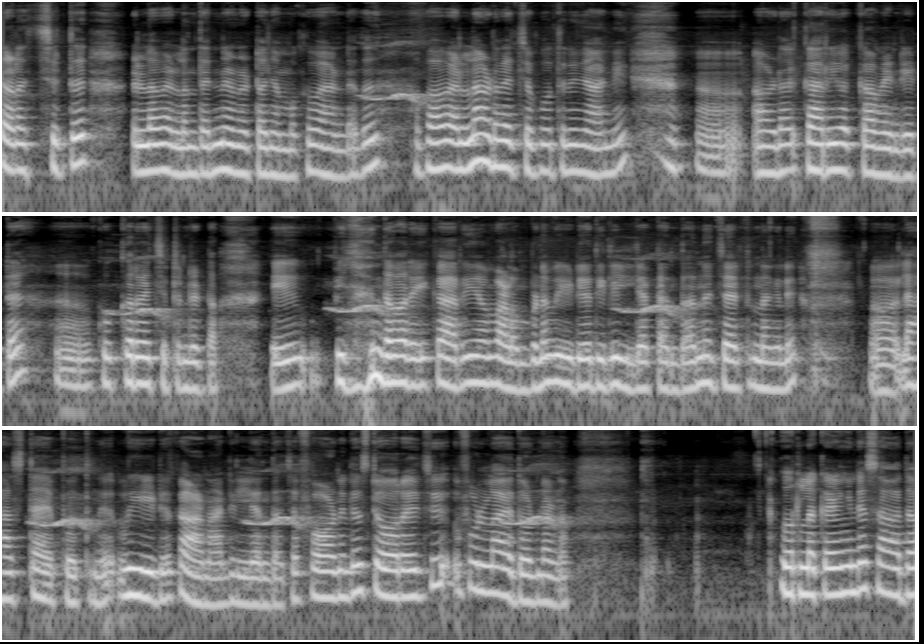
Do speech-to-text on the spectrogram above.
തിളച്ചിട്ട് ഉള്ള വെള്ളം തന്നെയാണ് കേട്ടോ നമുക്ക് വേണ്ടത്. അപ്പോൾ ആ വെള്ളം അവിടെ വെച്ചപ്പോത്തിന് ഞാൻ അവിടെ കറി വെക്കാൻ വേണ്ടിയിട്ട് കുക്കർ വെച്ചിട്ടുണ്ട് കേട്ടോ. ഈ പിന്നെ എന്താ പറയുക ഈ കറി ഞാൻ വിളമ്പണ വീഡിയോ ഇതിലില്ല കേട്ടോ. എന്താണെന്ന് വെച്ചിട്ടുണ്ടെങ്കിൽ ലാസ്റ്റ് ആയപ്പോത്തിന് വീഡിയോ കാണാനില്ല. എന്താ വെച്ചാൽ ഫോണിൽ സ്റ്റോറേജ് ഫുള്ളായതുകൊണ്ടാണ് ഉരുളക്കിഴങ്ങിന്റെ സാധാ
